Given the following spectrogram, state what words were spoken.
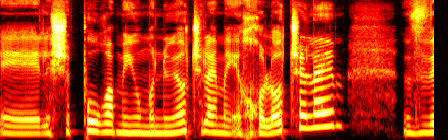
אה, לשיפור המיומנויות שלהם, היכולות שלהם, ו,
